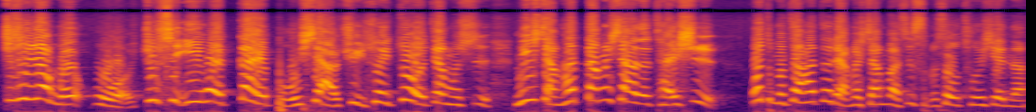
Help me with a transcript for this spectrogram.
就是认为我就是因为盖不下去，所以做了这样的事。你想他当下的才是，我怎么知道他这两个想法是什么时候出现呢？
